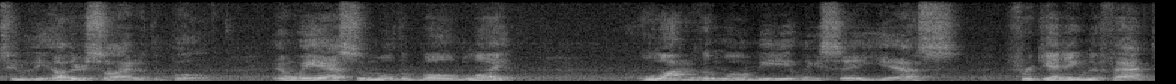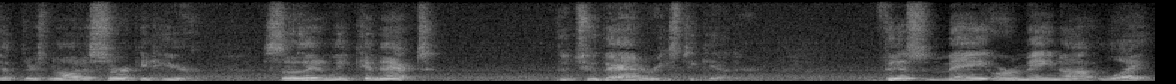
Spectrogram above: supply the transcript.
to the other side of the bulb. And we ask them, will the bulb light? A lot of them will immediately say yes, forgetting the fact that there's not a circuit here. So then we connect the two batteries together. This may or may not light,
